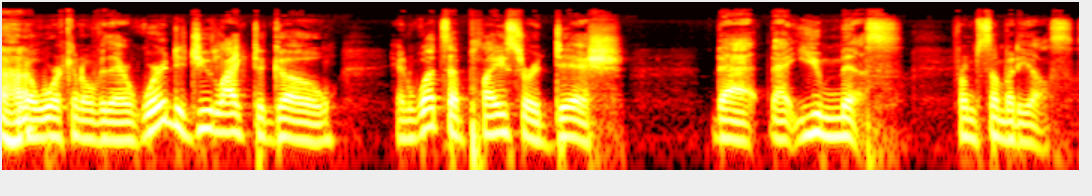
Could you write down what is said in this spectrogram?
Uh-huh. you know, working over there, where did you like to go? And what's a place or a dish that, that you miss from somebody else?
